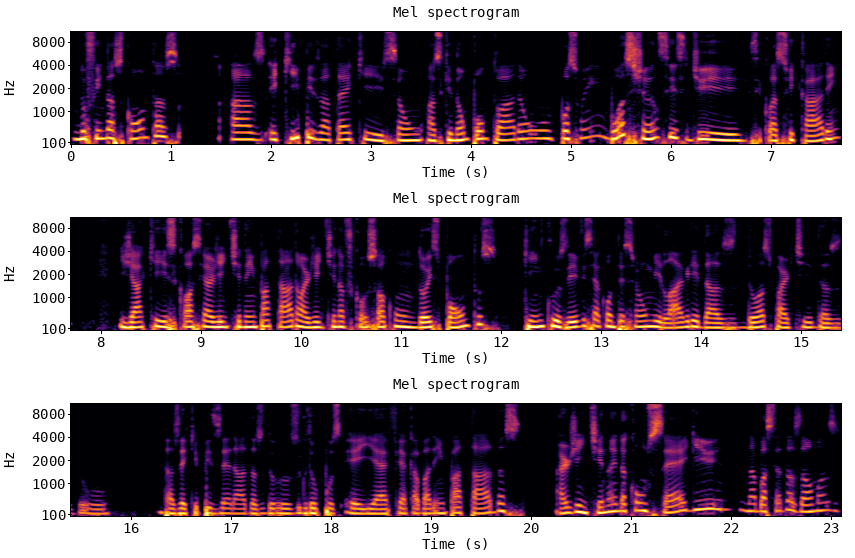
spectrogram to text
No fim das contas, as equipes até que são as que não pontuaram possuem boas chances de se classificarem já que Escócia e Argentina empataram, a Argentina ficou só com dois pontos, que inclusive se acontecer um milagre das duas partidas do, das equipes zeradas dos grupos E e F acabarem empatadas, a Argentina ainda consegue, na Bacia das Almas,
